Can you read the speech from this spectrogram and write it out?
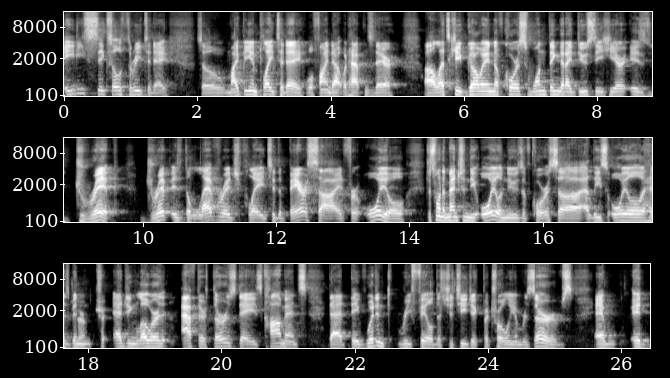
86.03 today. So might be in play today. We'll find out what happens there. Uh, let's keep going. Of course, one thing that I do see here is drip. Drip is the leverage play to the bear side for oil. Just want to mention the oil news, of course. Uh, at least oil has been sure. tr- edging lower after Thursday's comments that they wouldn't refill the strategic petroleum reserves. And it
